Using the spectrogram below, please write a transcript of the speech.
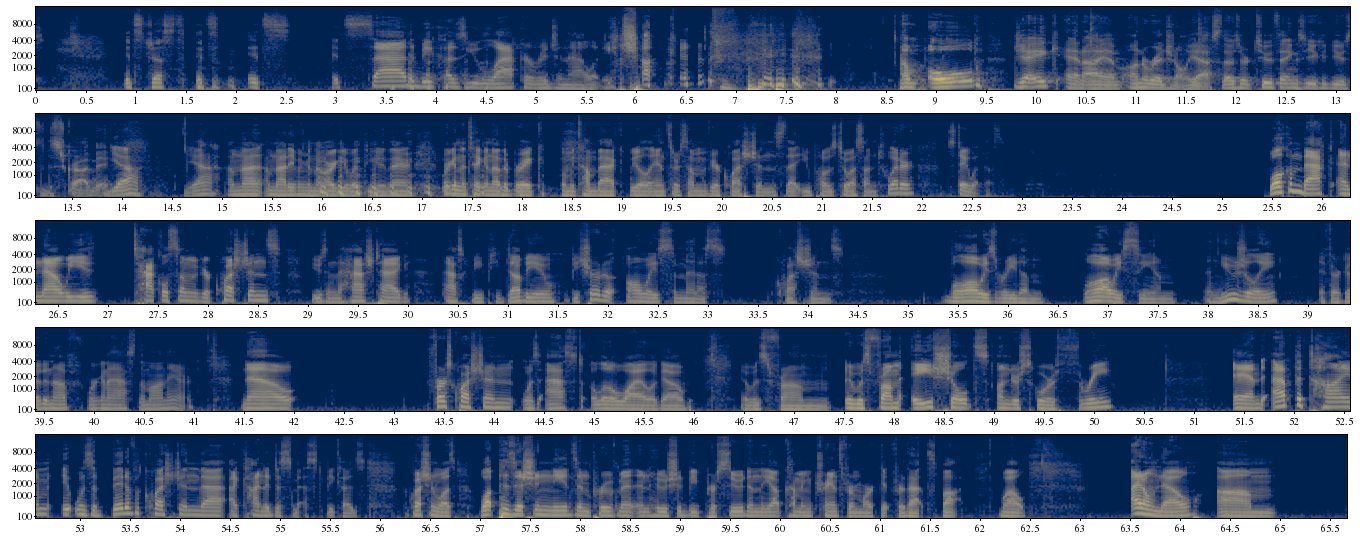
It's just, it's, it's, it's sad because you lack originality, Chuck. I'm old, Jake, and I am unoriginal. Yes, those are two things you could use to describe me. Yeah. Yeah, I'm not I'm not even going to argue with you there. We're going to take another break. When we come back, we'll answer some of your questions that you posed to us on Twitter. Stay with us. Welcome back, and now we tackle some of your questions using the hashtag AskBPW. Be sure to always submit us questions. We'll always read them. We'll always see them, and usually, if they're good enough, we're going to ask them on air. Now, first question was asked a little while ago. It was from it was from a Schultz underscore three. And at the time, it was a bit of a question that I kind of dismissed because the question was what position needs improvement and who should be pursued in the upcoming transfer market for that spot? Well, I don't know. Um,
